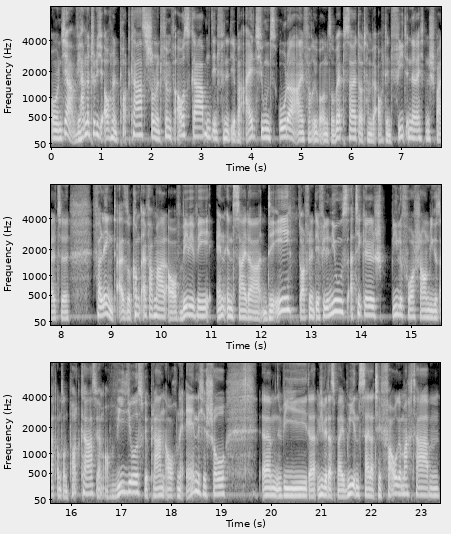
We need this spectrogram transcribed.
Und ja, wir haben natürlich auch einen Podcast schon mit fünf Ausgaben. Den findet ihr bei iTunes oder einfach über unsere Website. Dort haben wir auch den Feed in der rechten Spalte verlinkt. Also kommt einfach mal auf www.ninsider.de. Dort findet ihr viele News, Artikel, Spiele vorschauen, wie gesagt, unseren Podcast. Wir haben auch Videos. Wir planen auch eine ähnliche Show, ähm, wie, da, wie wir das bei Wii Insider TV gemacht haben.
